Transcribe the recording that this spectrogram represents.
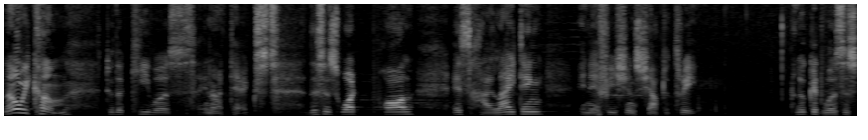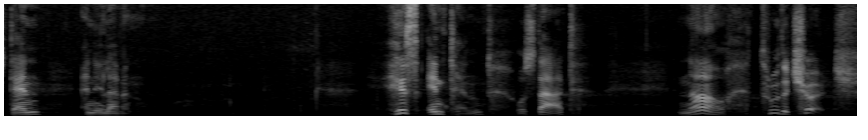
Now we come to the key verse in our text. This is what Paul is highlighting in Ephesians chapter 3. Look at verses 10 and 11. His intent was that now, through the church,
